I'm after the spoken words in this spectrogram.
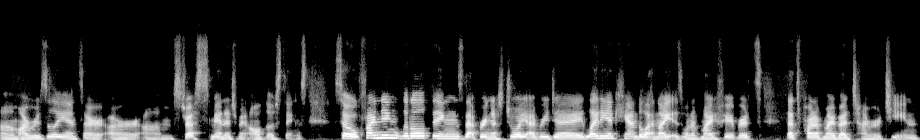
um, our resilience our, our um, stress management all those things so finding little things that bring us joy every day lighting a candle at night is one of my favorites that's part of my bedtime routine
